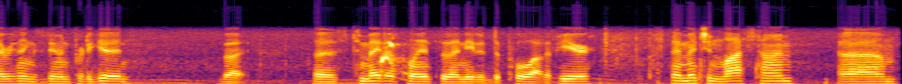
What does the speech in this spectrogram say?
everything's doing pretty good. But those tomato plants that I needed to pull out of here, I mentioned last time, um,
